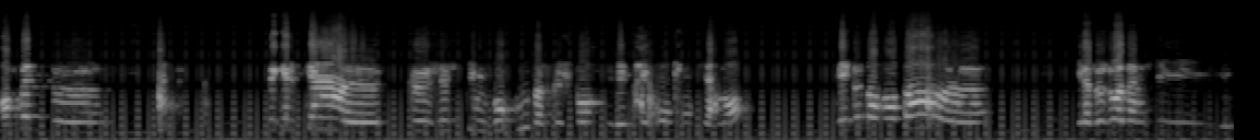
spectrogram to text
en fait, euh, c'est quelqu'un euh, que j'estime beaucoup parce que je pense qu'il est très bon foncièrement. Et de temps en temps, euh, il a besoin d'un petit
